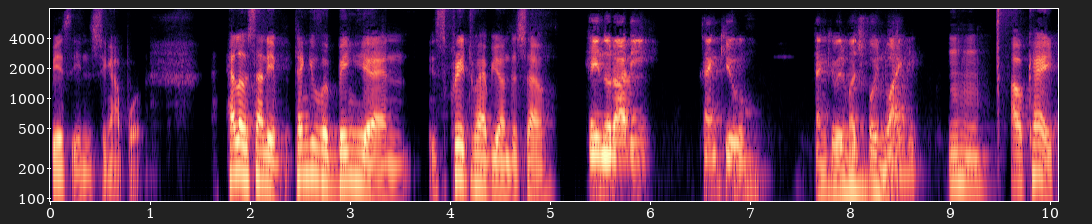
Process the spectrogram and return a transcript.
based in Singapore. Hello, Sandeep. Thank you for being here, and it's great to have you on the show. Hey, Noradi. Thank you. Thank you very much for inviting. Mm-hmm. Okay,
